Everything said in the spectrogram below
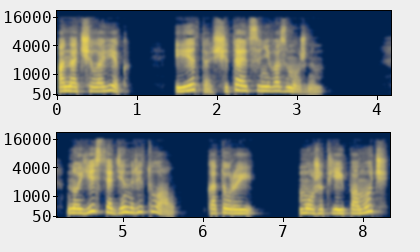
«Она человек, и это считается невозможным. Но есть один ритуал, который может ей помочь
